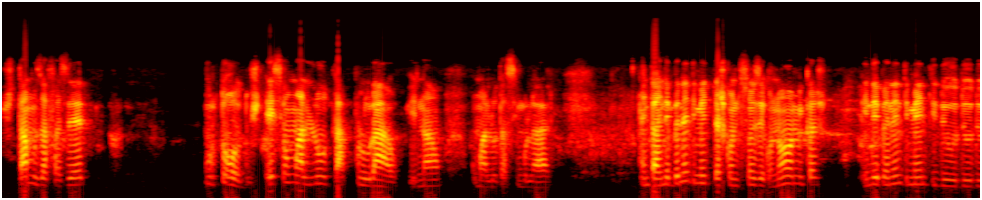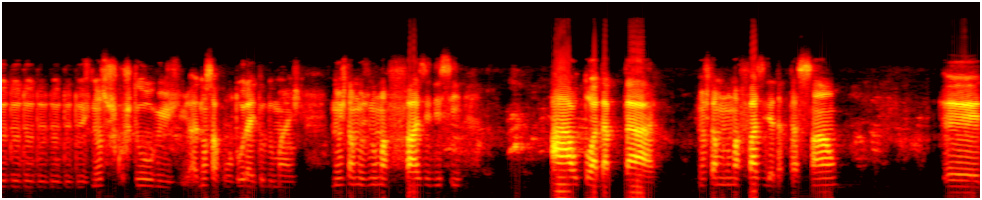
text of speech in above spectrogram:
Estamos a fazer por todos. Essa é uma luta plural e não uma luta singular. Então, independentemente das condições econômicas, independentemente do, do, do, dos nossos costumes, a nossa cultura e tudo mais, nós estamos numa fase de se auto-adaptar. Nós estamos numa fase de adaptação, eh,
